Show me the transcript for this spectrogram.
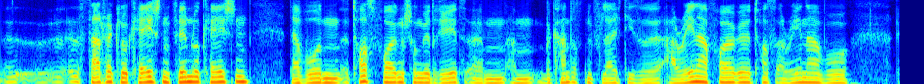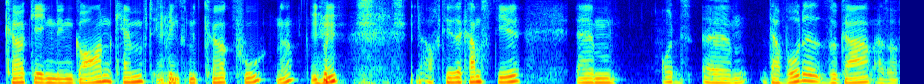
äh, Star Trek Location, Filmlocation. Da wurden äh, TOS-Folgen schon gedreht. Ähm, am bekanntesten vielleicht diese Arena-Folge, TOS Arena, wo Kirk gegen den Gorn kämpft, übrigens mit Kirk Fu, ne? Auch dieser Kampfstil. Ähm, und ähm, da wurde sogar, also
